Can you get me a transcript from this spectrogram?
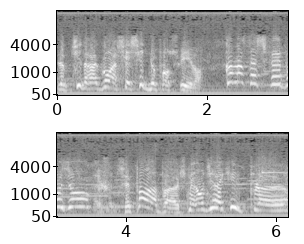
Le petit dragon a cessé de nous poursuivre. Comment ça se fait, Bozo? Je ne sais pas, Butch, mais on dirait qu'il pleure.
